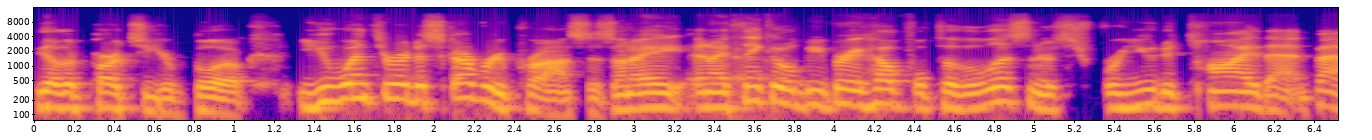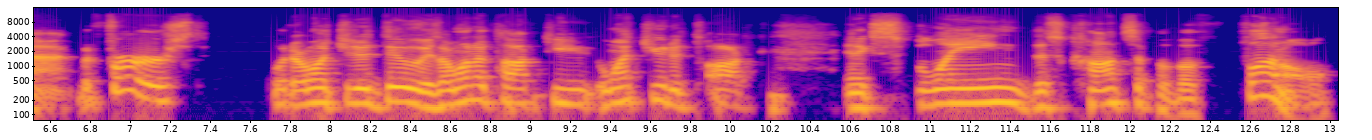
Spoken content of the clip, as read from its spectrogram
the other parts of your book. You went through a discovery process, and I and I think it will be very helpful to the listeners for you to tie that back. But first, what I want you to do is I want to talk to you. I want you to talk and explain this concept of a funnel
